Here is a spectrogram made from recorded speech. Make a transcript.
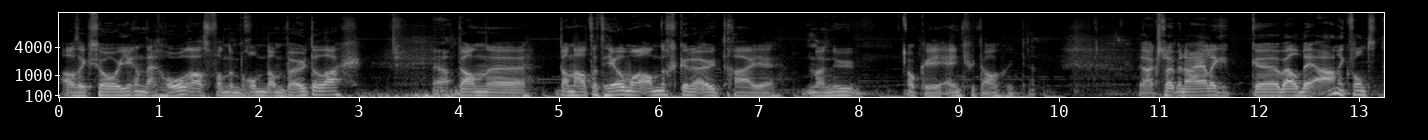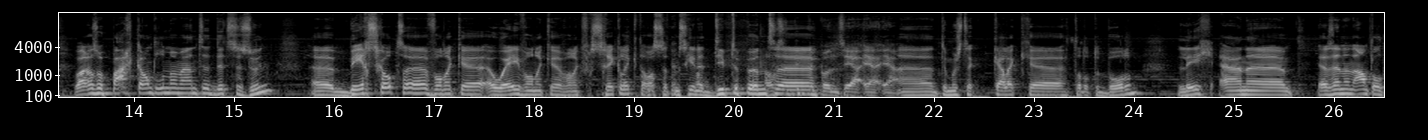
als ik zo hier en daar hoor als Van den Brom dan buiten lag, Ja. dan, eh, dan had het helemaal anders kunnen uitdraaien. Maar nu, oké, eind goed, al goed. Ja. Ja, ik sluit me daar eigenlijk eh, wel bij aan. Ik vond, er waren zo'n paar kantelmomenten dit seizoen. Eh, Beerschot eh, vond ik eh, away vond ik, eh, vond ik verschrikkelijk. Dat was het, misschien het dieptepunt. eh, punt, ja, ja, ja. Eh, toen moest de kelk eh, tot op de bodem leeg. En eh, er zijn een aantal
